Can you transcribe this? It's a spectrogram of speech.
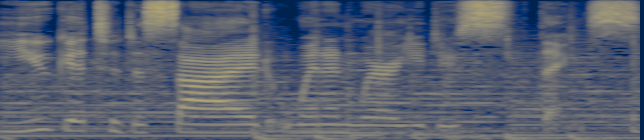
you get to decide when and where you do things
